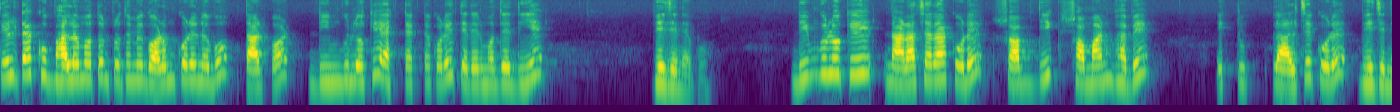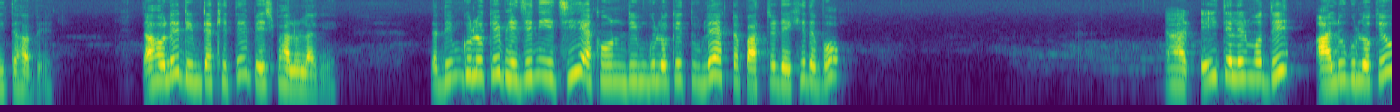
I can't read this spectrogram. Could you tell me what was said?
তেলটা খুব ভালো মতন প্রথমে গরম করে নেব, তারপর ডিমগুলোকে একটা একটা করে তেলের মধ্যে দিয়ে ভেজে নেব। ডিমগুলোকে নাড়াচাড়া করে সব দিক সমানভাবে একটু লালচে করে ভেজে নিতে হবে। তাহলে ডিমটা খেতে বেশ ভালো লাগে। তা ডিমগুলোকে ভেজে নিয়েছি। এখন ডিমগুলোকে তুলে একটা পাত্রে রেখে দেব। আর এই তেলের মধ্যে আলুগুলোকেও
